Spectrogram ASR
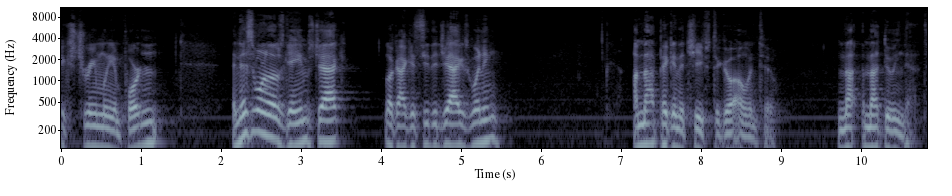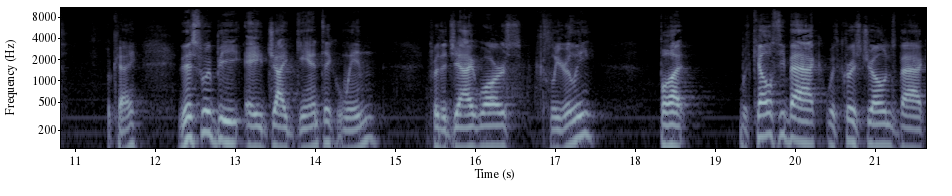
extremely important. And this is one of those games, Jack. Look, I can see the Jags winning. I'm not picking the Chiefs to go 0 2. I'm not, I'm not doing that. Okay? This would be a gigantic win for the Jaguars, clearly. But with Kelce back, with Chris Jones back,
